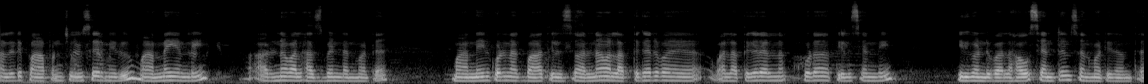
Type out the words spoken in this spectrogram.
ఆల్రెడీ పాపను చూశారు మీరు. మా అన్నయ్య అండి. అరుణ వాళ్ళ హస్బెండ్ అనమాట మా అన్నయ్యని కూడా నాకు బాగా తెలుసు. అరుణ వాళ్ళ అత్తగారు వాళ్ళ అత్తగారు నాకు కూడా తెలుసండి. ఇదిగోండి వాళ్ళ హౌస్ ఎంట్రన్స్ అనమాట ఇదంతా.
